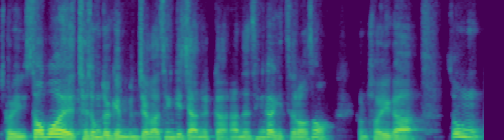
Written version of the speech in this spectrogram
저희 서버에 재정적인 문제가 생기지 않을까라는 생각이 들어서 그럼 저희가 송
